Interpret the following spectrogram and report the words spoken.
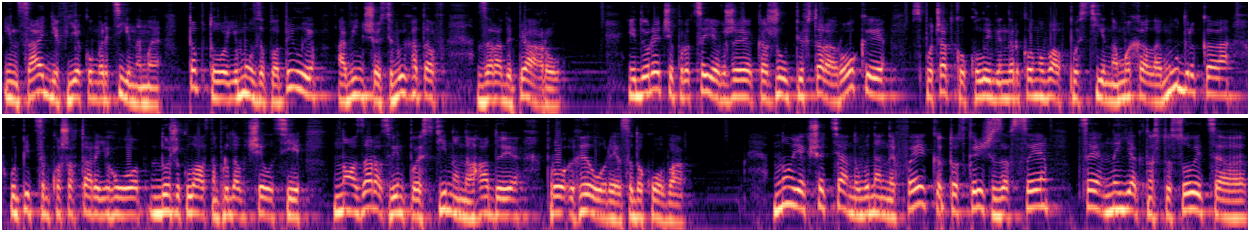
інсайдів є комерційними, тобто йому заплатили, а він щось вигадав заради піару. І до речі, про це я вже кажу півтора роки. Спочатку, коли він рекламував постійно Михайла Мудрика, у підсумку Шахтар його дуже класно продав Челсі. Ну а зараз він постійно нагадує про Георгія Садокова. Ну, якщо ця новина не фейк, то скоріш за все це ніяк не стосується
